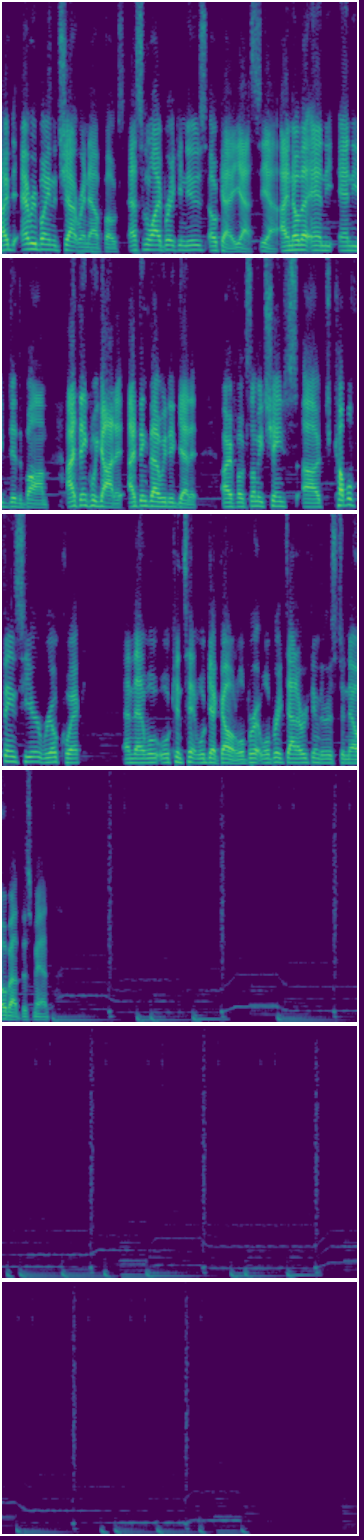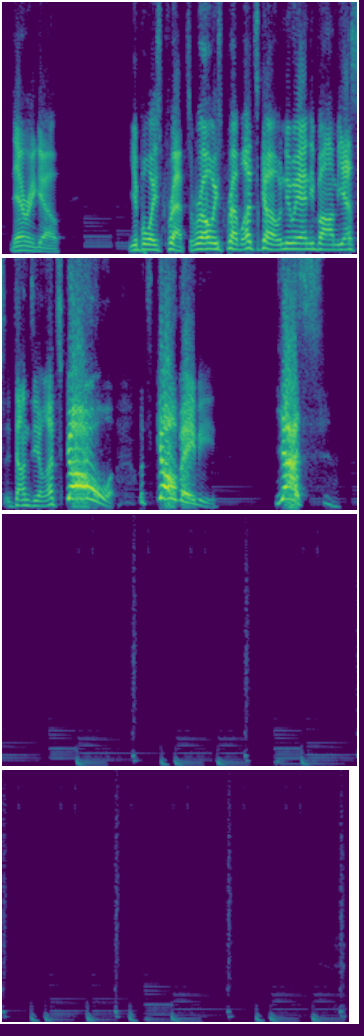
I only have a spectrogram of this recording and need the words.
Hype to everybody in the chat right now, folks. SNY breaking news. Okay, yes, yeah. I know that Andy Andy did the bomb. I think we got it. I think that we did get it. All right, folks. Let me change uh, a couple things here real quick and then we'll we'll continue. We'll get going. We'll we'll break down everything there is to know about this man. There we go. Your boys prepped. We're always prepped. Let's go. New Andy bomb. Yes, done deal. Let's go. Let's go, baby. Yes.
